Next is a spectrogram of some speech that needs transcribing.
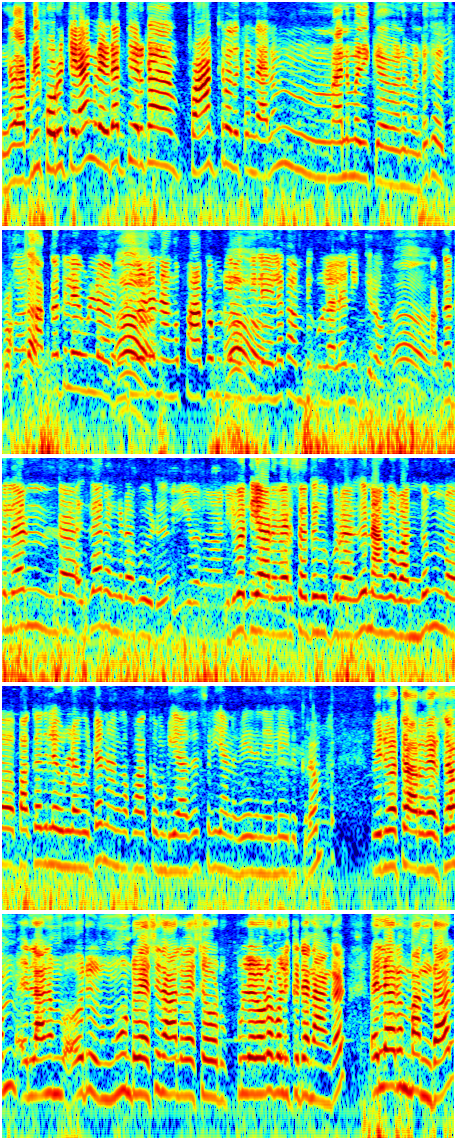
எங்களை அப்படி பொறுக்கலாம் எங்களை இடத்தை இருக்க பார்க்கறதுக்குனாலும் அனுமதிக்க வேணும் என்று கேட்குறோம். பக்கத்துல உள்ள நாங்க பார்க்க முடியாத நிலையில கம்பிக்குள்ளால நிக்கிறோம். பக்கத்துல இந்த இதுதான் எங்கட வீடு? இருபத்தி ஆறு வருஷத்துக்கு பிறகு நாங்க வந்தும் பக்கத்துல உள்ள வீட்டை நாங்க பார்க்க முடியாத சரியான வேதனையில இருக்கிறோம். இருபத்தாறு வருஷம் எல்லாரும் ஒரு மூன்று வயசு நாலு வயசு ஒரு பிள்ளைகளோட வலிக்கிட்ட நாங்கள். எல்லாரும் வந்தால்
